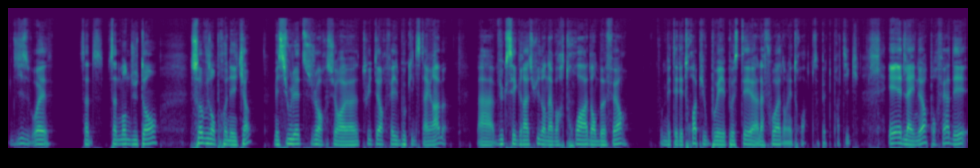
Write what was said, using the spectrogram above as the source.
disent ouais, ça, demande du temps. Soit vous en prenez qu'un. Mais si vous voulez être genre sur euh, Twitter, Facebook, Instagram, bah, vu que c'est gratuit d'en avoir trois dans Buffer, vous mettez les trois puis vous pouvez poster à la fois dans les trois. Ça peut être pratique. Et Headliner pour faire des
